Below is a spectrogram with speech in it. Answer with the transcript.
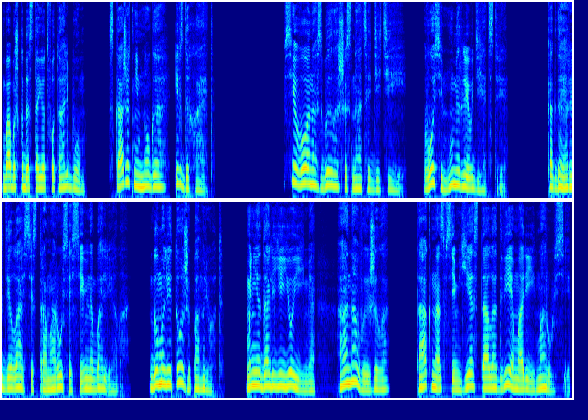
Бабушка достает фотоальбом, скажет немного и вздыхает. Всего нас было 16 детей, восемь умерли в детстве. Когда я родилась, сестра Маруся сильно болела. Думали, тоже помрет. Мне дали ее имя, а она выжила. Так нас в семье стало две Марии Маруси.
